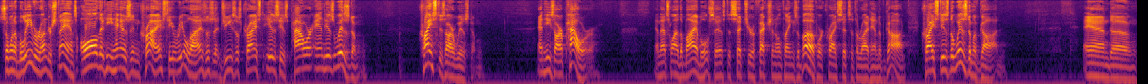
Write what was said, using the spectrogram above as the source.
So when a believer understands all that he has in Christ, he realizes that Jesus Christ is his power and his wisdom. Christ is our wisdom, and he's our power. And that's why the Bible says to set your affection on things above, where Christ sits at the right hand of God. Christ is the wisdom of God. And um,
